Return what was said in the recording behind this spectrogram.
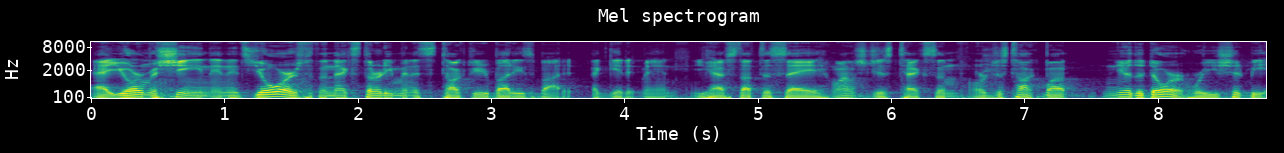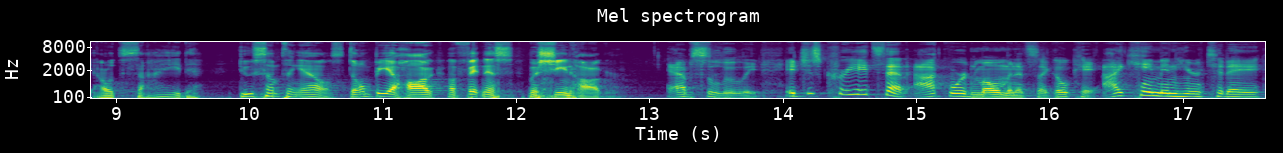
at your machine, and it's yours for the next 30 minutes to talk to your buddies about it. I get it, man. You have stuff to say. Why don't you just text them or just talk about near the door where you should be outside? Do something else. Don't be a hog, a fitness machine hogger. Absolutely. It just creates that awkward moment. It's like, okay, I came in here today.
